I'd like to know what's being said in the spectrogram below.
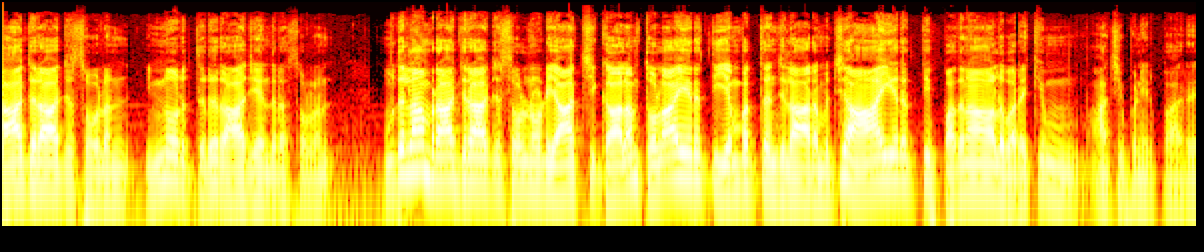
ராஜராஜ சோழன் இன்னொருத்தர் ராஜேந்திர சோழன். முதலாம் ராஜராஜ சோழனுடைய ஆட்சி காலம் தொள்ளாயிரத்தி எண்பத்தஞ்சில் ஆரம்பித்து ஆயிரத்தி பதினாலு வரைக்கும் ஆட்சி பண்ணியிருப்பார்.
